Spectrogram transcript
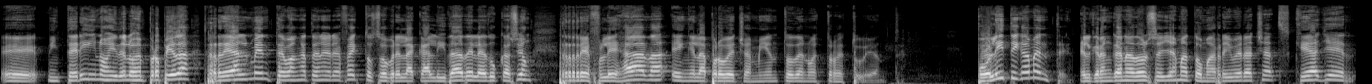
eh, interinos y de los en propiedad, realmente van a tener efecto sobre la calidad de la educación reflejada en el aprovechamiento de nuestros estudiantes. Políticamente, el gran ganador se llama Tomás Rivera Chats, que ayer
